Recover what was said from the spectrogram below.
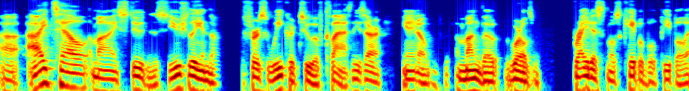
Uh, I tell my students usually in the first week or two of class. These are you know among the world's brightest, most capable people,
